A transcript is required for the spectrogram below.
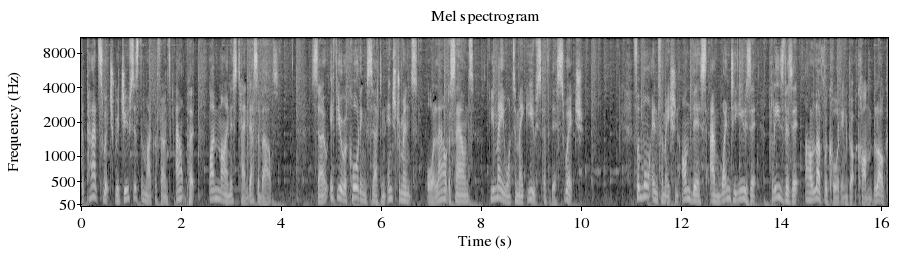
The pad switch reduces the microphone's output by minus 10 decibels. So if you're recording certain instruments or louder sounds, you may want to make use of this switch. For more information on this and when to use it, please visit our loverecording.com blog.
